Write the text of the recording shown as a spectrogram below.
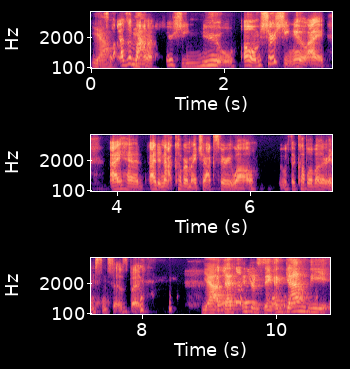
Yeah. So as a mom, yeah. I'm sure she knew. Oh, I'm sure she knew. I I had I did not cover my tracks very well with a couple of other instances, but yeah, that's interesting. Again, the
